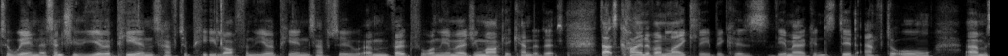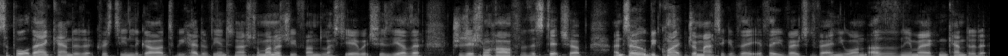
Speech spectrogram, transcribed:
to win, essentially the Europeans have to peel off, and the Europeans have to um, vote for one of the emerging market candidates. That's kind of unlikely because the Americans did, after all, um, support their candidate Christine Lagarde to be head of the International Monetary Fund last year, which is the other traditional half of the stitch up. And so it would be quite dramatic if they if they voted for anyone other than the American candidate.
